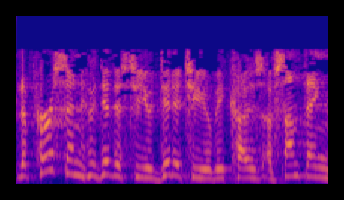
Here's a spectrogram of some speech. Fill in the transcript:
the person who did this to you did it to you because of something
